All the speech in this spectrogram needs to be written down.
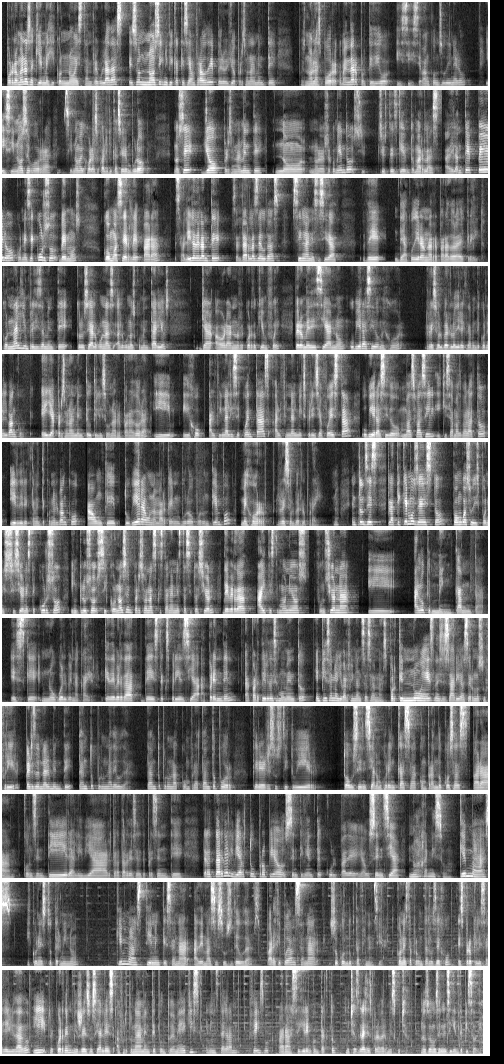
Por lo menos aquí en México no están reguladas. Eso no significa que sean fraude, pero yo personalmente pues no las puedo recomendar porque digo, ¿y si se van con su dinero? ¿Y si no se borra? ¿Si no mejora su calificación en buró? No sé, yo personalmente no, no las recomiendo. Si, ustedes quieren tomarlas, adelante, pero con ese curso vemos cómo hacerle para salir adelante, saldar las deudas sin la necesidad de, de, acudir a una reparadora de crédito. Con alguien precisamente crucé algunos comentarios, ya ahora no recuerdo quién fue, pero me decía, no, hubiera sido mejor resolverlo directamente con el banco. Ella personalmente utilizó una reparadora y dijo, al final hice cuentas, al final mi experiencia fue esta, hubiera sido más fácil y quizá más barato ir directamente con el banco, aunque tuviera una marca en buró por un tiempo, mejor resolverlo por ahí. Entonces, platiquemos de esto, pongo a su disposición este curso, incluso si conocen personas que están en esta situación, de verdad hay testimonios, funciona y algo que me encanta es que no vuelven a caer, que de verdad de esta experiencia aprenden, a partir de ese momento empiezan a llevar finanzas sanas, porque no es necesario hacernos sufrir personalmente tanto por una deuda, tanto por una compra, tanto por querer sustituir tu ausencia a lo mejor en casa comprando cosas para consentir, aliviar, tratar de hacerte presente, tratar de aliviar tu propio sentimiento de culpa, de ausencia. No hagan eso. ¿Qué más? Y con esto termino. ¿Qué más tienen que sanar, además de sus deudas, para que puedan sanar su conducta financiera? Con esta pregunta los dejo, espero que les haya ayudado y recuerden mis redes sociales afortunadamente.mx en Instagram, Facebook para seguir en contacto. Muchas gracias por haberme escuchado. Nos vemos en el siguiente episodio.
